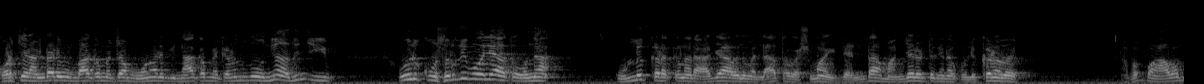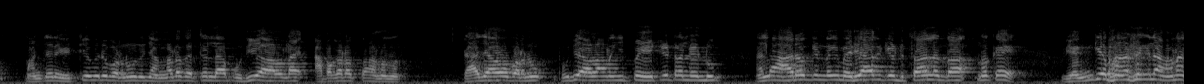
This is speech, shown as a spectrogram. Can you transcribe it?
കുറച്ച് രണ്ടടി മുമ്പാക്കം വെച്ചാൽ മൂന്നടി പിന്നാക്കം വെക്കണം എന്ന് തോന്നി അതും ചെയ്യും. ഒരു കുസൃതി പോലെയാ തോന്നുക ഉള്ളിൽ കിടക്കുന്ന രാജാവിനും വല്ലാത്ത വിഷമായി ഇതെന്താ മഞ്ചലിട്ട് ഇങ്ങനെ കുലുക്കണത്? അപ്പൊ പാവം മഞ്ചലേറ്റിയവർ പറഞ്ഞു ഇത് ഞങ്ങളുടെ തെറ്റല്ല പുതിയ ആളുടെ അപകടത്താണെന്ന്. രാജാവ് പറഞ്ഞു പുതിയ ആളാണെങ്കിൽ ഇപ്പൊ ഏറ്റിട്ടല്ലേ ഉള്ളൂ. നല്ല ആരോഗ്യം ഉണ്ടെങ്കിൽ മര്യാദയ്ക്ക് എടുത്താലെന്താ? എന്നൊക്കെ വ്യംഗ്യഭാഷയിലാണ്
